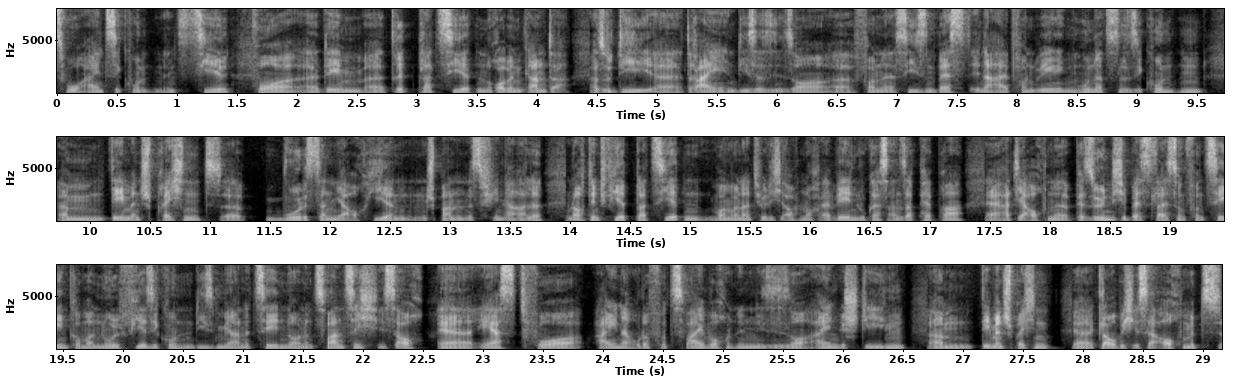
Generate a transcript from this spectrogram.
10,21 Sekunden ins Ziel vor äh, dem äh, drittplatzierten Robin Ganter. Also die äh, drei in dieser Saison äh, von der Season Best innerhalb von wenigen Hundertstel Sekunden. Ähm, dementsprechend äh, wurde es dann ja auch hier ein, ein, spannendes Finale. Und auch den Viertplatzierten wollen wir natürlich auch noch erwähnen, Lukas Ansapepra. Er hat ja auch eine persönliche Bestleistung von 10,04 Sekunden, in diesem Jahr eine 10,29, ist auch äh, erst vor einer oder vor zwei Wochen in die Saison eingestiegen. Ähm, dementsprechend, glaube ich, ist er auch mit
